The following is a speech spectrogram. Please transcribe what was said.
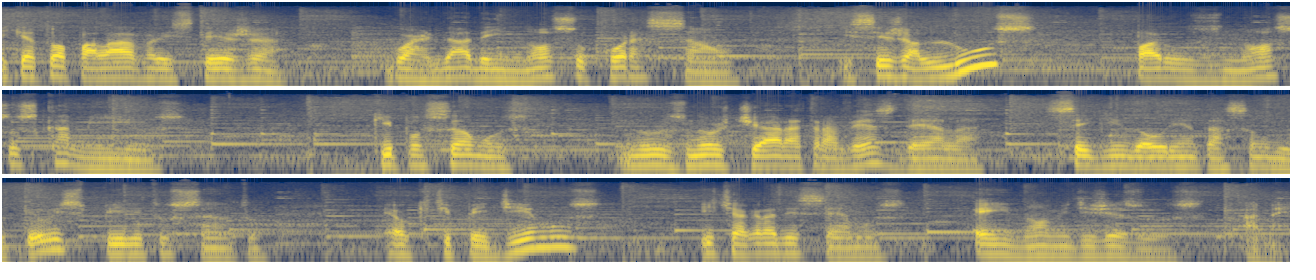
e que a tua palavra esteja guardada em nosso coração e seja luz para os nossos caminhos. Que possamos nos nortear através dela, seguindo a orientação do teu Espírito Santo. É o que te pedimos e te agradecemos. Em nome de Jesus. Amém.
